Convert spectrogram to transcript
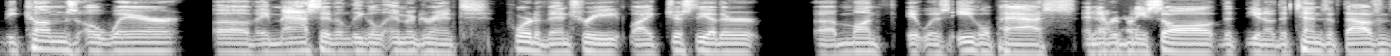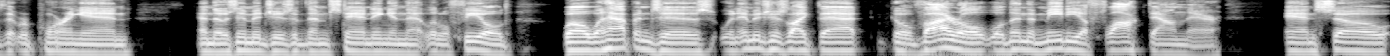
becomes aware of a massive illegal immigrant port of entry like just the other uh, month it was Eagle Pass and Yeah. everybody saw the you know the tens of thousands that were pouring in and those images of them standing in that little field well what happens is when images like that go viral well then the media flock down there and so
